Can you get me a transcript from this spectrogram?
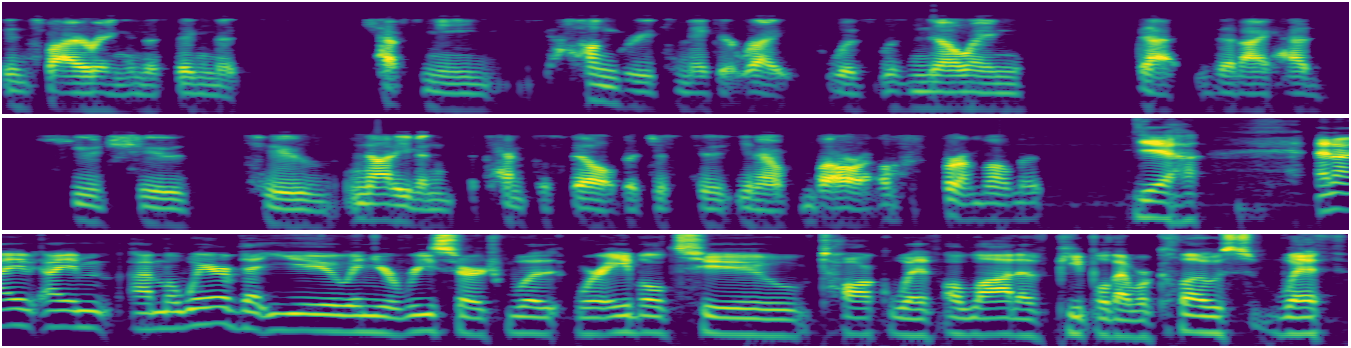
inspiring and the thing that kept me hungry to make it right was was knowing that that I had huge shoes to not even attempt to fill, but just to you know borrow for a moment. Yeah. And I, I'm I'm aware that you in your research was, were able to talk with a lot of people that were close with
